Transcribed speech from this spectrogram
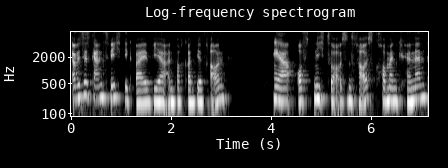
aber es ist ganz wichtig, weil wir einfach gerade wir Frauen ja oft nicht so aus uns rauskommen können,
